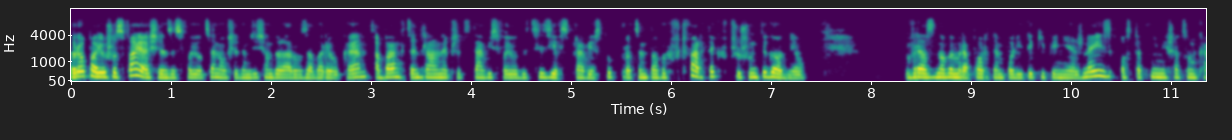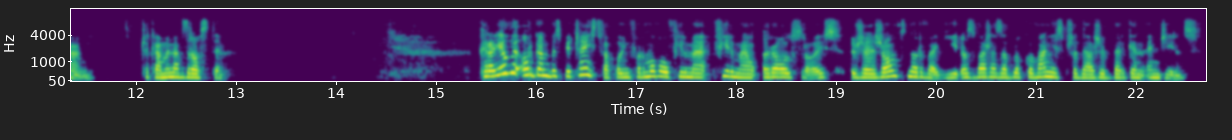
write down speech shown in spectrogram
Ropa już oswaja się ze swoją ceną 70 dolarów za baryłkę, a bank centralny przedstawi swoją decyzję w sprawie stóp procentowych w czwartek w przyszłym tygodniu wraz z nowym raportem polityki pieniężnej z ostatnimi szacunkami. Czekamy na wzrosty. Krajowy Organ Bezpieczeństwa poinformował firmę, firmę Rolls-Royce, że rząd Norwegii rozważa zablokowanie sprzedaży Bergen Engines.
